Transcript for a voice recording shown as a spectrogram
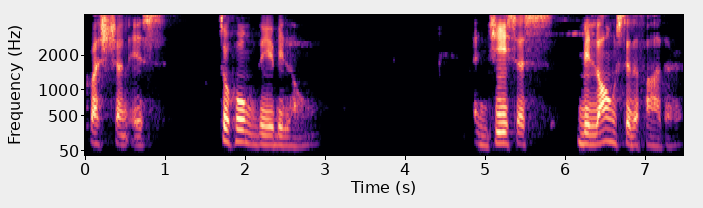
question is, to whom do you belong? And Jesus belongs to the Father.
